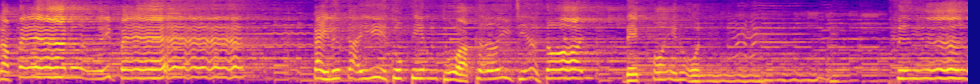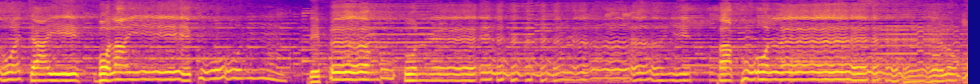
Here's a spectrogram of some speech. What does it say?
ละเป็นเอ้ยเป็นไก่หรือไก่ทุกทินทั่วเคยเชียซอย เด็กคอยนนซึ่งหัวใจบ่ไลคุณได้เพิ่มบุญคุณเอ้ยปากพูนเลย โลก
